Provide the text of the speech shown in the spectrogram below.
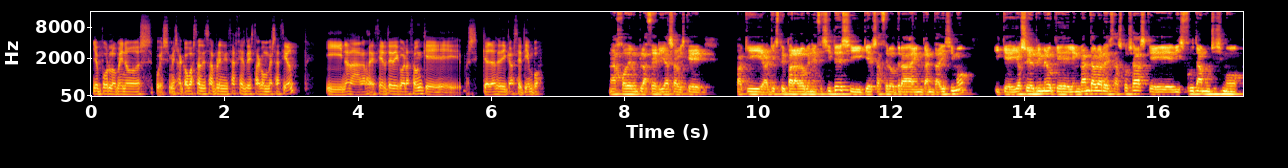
Yo por lo menos pues, me he sacado bastantes aprendizajes de esta conversación. Y nada, agradecerte de corazón que, pues, que hayas dedicado este tiempo. Nada, joder, un placer. Ya sabes que aquí, aquí estoy para lo que necesites. Si quieres hacer otra, encantadísimo. y que yo soy el primero que le encanta hablar de estas cosas, que disfruta muchísimo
